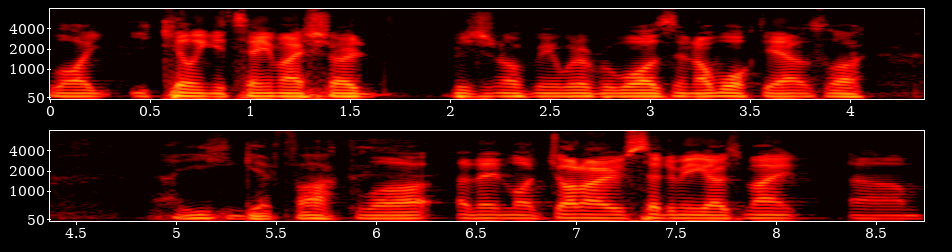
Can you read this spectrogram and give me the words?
Like, you're killing your teammate. Showed vision of me or whatever it was, and I walked out. I was like, you can get fucked. Like, and then like Jono said to me, he goes, mate, um,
